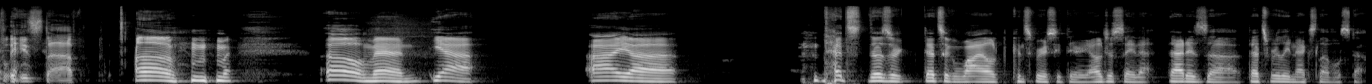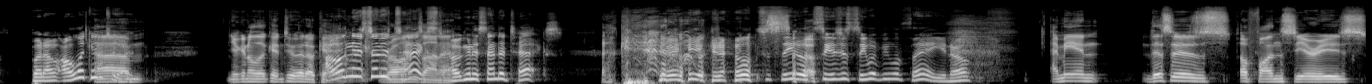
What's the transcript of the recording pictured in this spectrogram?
Please stop. Um. Oh man, yeah. I uh. That's those are that's a wild conspiracy theory. I'll just say that that is uh that's really next level stuff. But I'll, I'll look into Um, it. you're gonna look into it. Okay. I'm gonna send a Rowan's text. I'm gonna send a text. Okay. you know, just see, So- see, just see what people say. You know, I mean, this is a fun series,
